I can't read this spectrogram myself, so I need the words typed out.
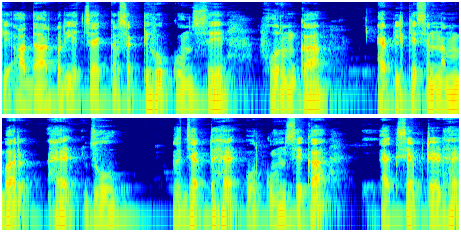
के आधार पर यह चेक कर सकते हो कौन से फॉर्म का एप्लीकेशन नंबर है जो रिजेक्ट है और कौन से का एक्सेप्टेड है।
